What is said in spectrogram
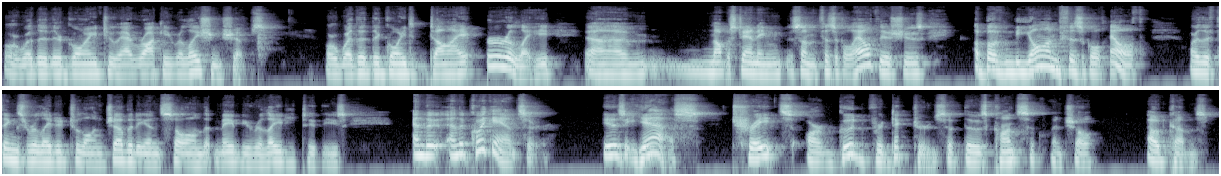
or whether they're going to have rocky relationships, or whether they're going to die early um, notwithstanding some physical health issues, above and beyond physical health are the things related to longevity and so on that may be related to these. And the and the quick answer is yes, traits are good predictors of those consequential outcomes.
